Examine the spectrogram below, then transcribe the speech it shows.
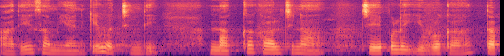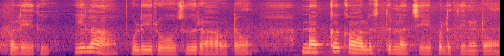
అదే సమయానికి వచ్చింది. నక్క కాల్చిన చేపలు ఇవ్వక తప్పలేదు. ఇలా పులి రోజు రావటం నక్క కాలుస్తున్న చేపలు తినటం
